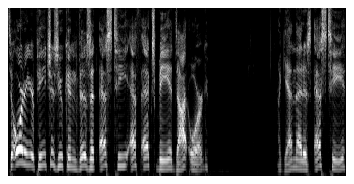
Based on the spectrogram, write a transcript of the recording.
To order your peaches, you can visit stfxb.org. Again, that is stfxb.org.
